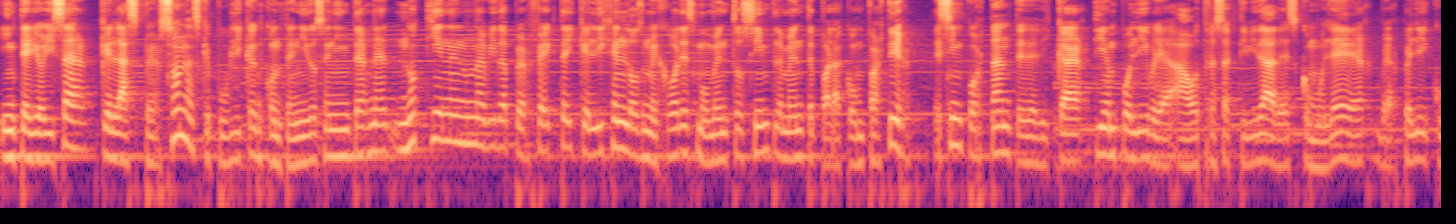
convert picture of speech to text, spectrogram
Interiorizar que las personas que publican contenidos en internet no tienen una vida perfecta y que eligen los mejores momentos simplemente para compartir. Es importante dedicar tiempo libre a otras actividades como leer, ver películas,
